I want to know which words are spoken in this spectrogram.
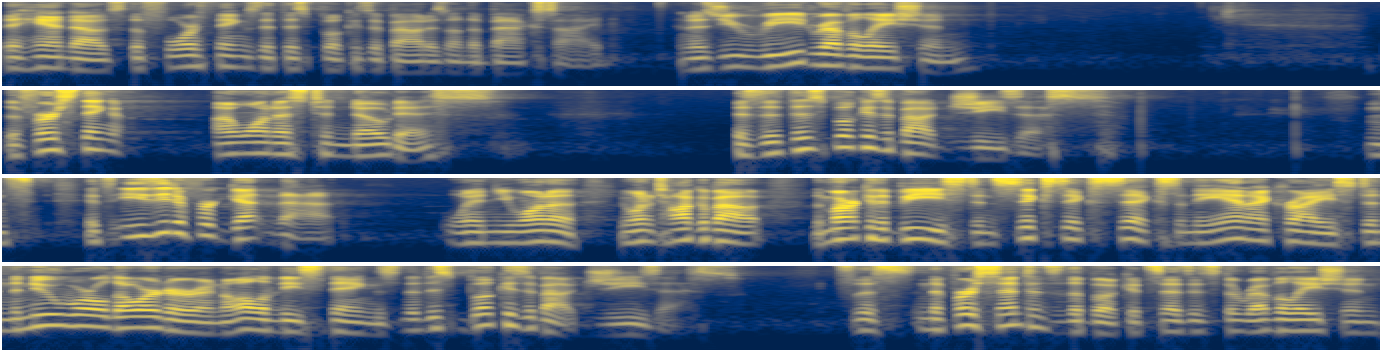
the handouts, the four things that this book is about is on the backside. And as you read Revelation, the first thing I want us to notice is that this book is about Jesus. It's, it's easy to forget that when you want to you want to talk about the mark of the beast and 666 and the antichrist and the new world order and all of these things. This book is about Jesus. So this in the first sentence of the book it says it's the revelation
